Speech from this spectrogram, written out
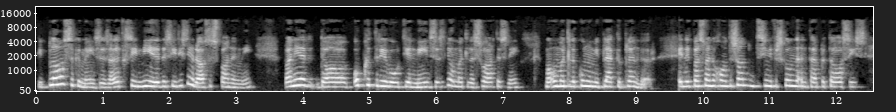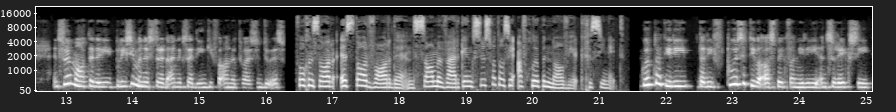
die plaaslike mense is hulle het gesê nee, dit is hier dis nie rassespanning nie. Wanneer daar opgetree word teen mense, is nie omdat hulle swart is nie, maar omdat hulle kom om die plek te plunder. En dit was my nogal interessant om te sien die verskillende interpretasies. In so 'n mate dat die polisie minister uiteindelik sy dientjie verander toe hy toe is. Volgens haar is daar waarde in samewerking soos wat ons die afgelope naweek gesien het. Ek hoop dat hierdie dat die positiewe aspek van hierdie insurreksie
